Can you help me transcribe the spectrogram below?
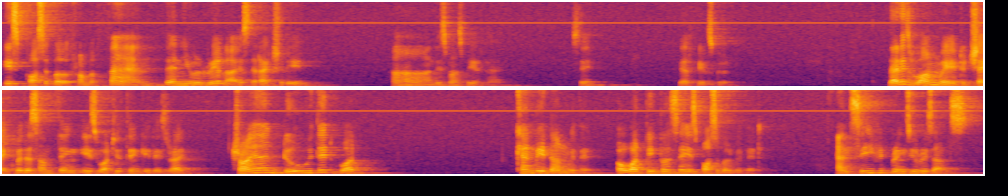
is possible from a fan, then you will realize that actually, ah, this must be a fan. See? That feels good. That is one way to check whether something is what you think it is, right? Try and do with it what can be done with it, or what people say is possible with it, and see if it brings you results.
